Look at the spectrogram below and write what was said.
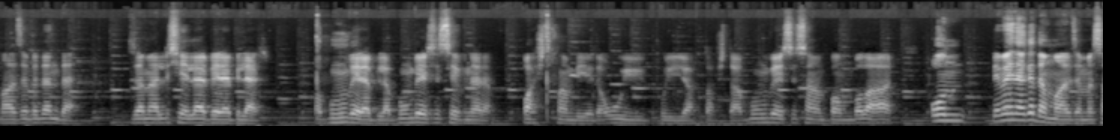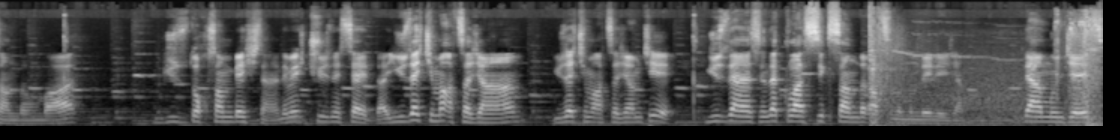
Malzemeden de zəmərli şeyler verebilir. Bax, Bunu verebilir. Bunu verirse sevinərəm. Başlıqlan bir yerdə. Oy, bulyaq daşlar. Bunu verirse sana bombalar. 10 demək nə qədər malzemə sandığım var? 195 tane. Demek 200 neçə idi da? 100'ə kimi açacağam. 100'ə kimi açacağam ki 100 dənəsində klassik sandıq açılımında eləyəcəm. Diamond Gate.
